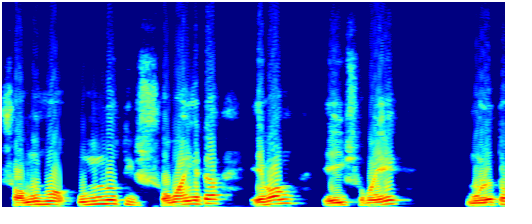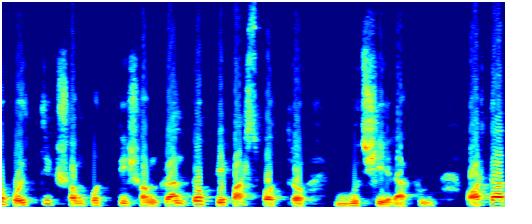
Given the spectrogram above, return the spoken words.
সমূহ উন্নতির সময় এটা এবং এই সময়ে মূলত পৈতৃক সম্পত্তি সংক্রান্ত পেপার্স পত্র গুছিয়ে রাখুন। অর্থাৎ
